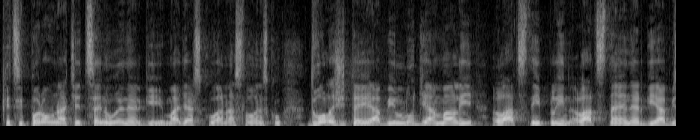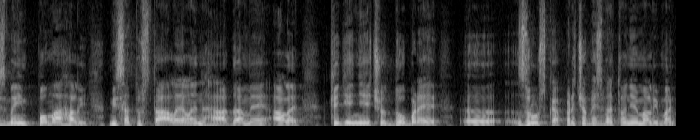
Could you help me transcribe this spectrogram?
Keď si porovnáte cenu energii v Maďarsku a na Slovensku, dôležité je, aby ľudia mali lacný plyn, lacné energie, aby sme im pomáhali. My sa tu stále len hádame, ale keď je niečo dobré e, z Ruska, prečo by sme to nemali mať?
